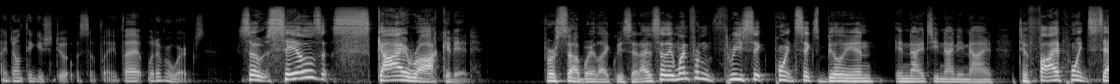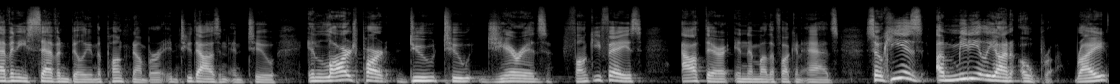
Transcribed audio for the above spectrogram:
I don't think you should do it with Subway, but whatever works. So sales skyrocketed for Subway, like we said. So they went from 3.6 billion in 1999 to 5.77 billion, the punk number, in 2002, in large part due to Jared's funky face out there in the motherfucking ads. So he is immediately on Oprah, right?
